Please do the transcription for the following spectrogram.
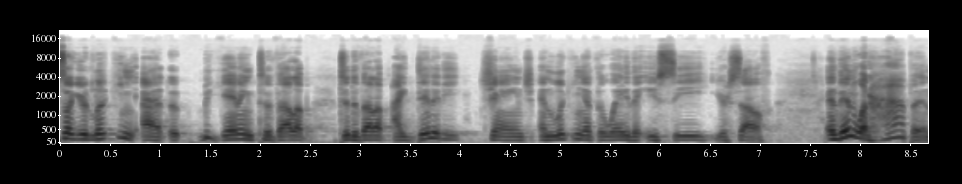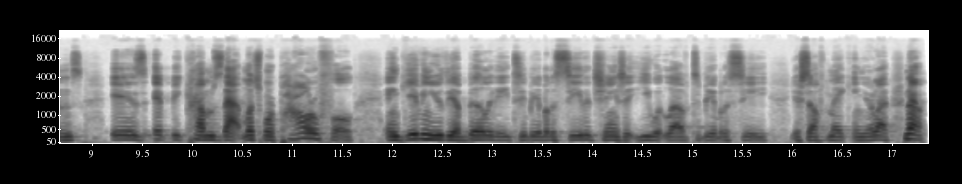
So you're looking at uh, beginning to develop to develop identity change and looking at the way that you see yourself. And then what happens is it becomes that much more powerful in giving you the ability to be able to see the change that you would love to be able to see yourself make in your life. Now,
